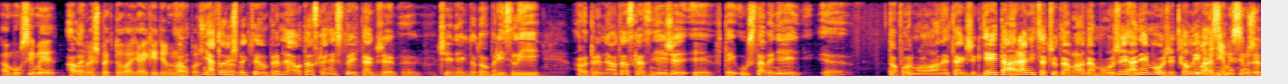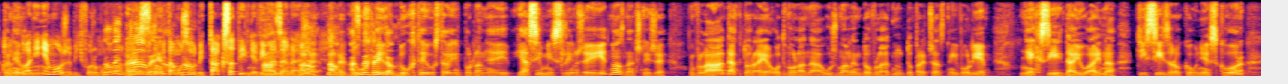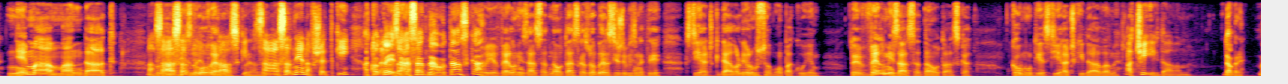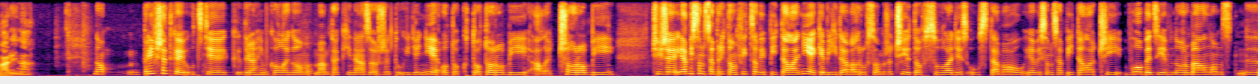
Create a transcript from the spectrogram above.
a musíme ale, to rešpektovať, aj keď je to na Ja to stranu. rešpektujem. Pre mňa otázka nestojí tak, že e, či je niekto dobrý, zlý, ale pre mňa otázka znie, že e, v tej ústave nie je e, to formulované tak, že kde je tá hranica, čo tá vláda môže a nemôže. To mi vás... Nem... Myslím, že to, nem... to ani nemôže byť formulované, no, práve, lebo to by tam no, muselo no. byť taxatívne vymezené. Áno, ale, no, ale no, duch, tej, duch tej ústavy podľa mňa je, ja si myslím, že je jednoznačný, že vláda, ktorá je odvolaná a už má len dovládnuť do predčasných volieb, nech si ich dajú aj na tisíc rokov neskôr, nemá mandát na zásadné otázky. Na zásad, nie na všetky. A toto ale je zásadná otázka? To je veľmi zásadná otázka. Zober si, že by sme tie stíhačky dávali Rusom, opakujem. To je veľmi zásadná otázka. Komu tie stíhačky dávame? A či ich dávame? Dobre. Marina? No, pri všetkej úcte k drahým kolegom mám taký názor, že tu ide nie o to, kto to robí, ale čo robí. Čiže ja by som sa pri tom Ficovi pýtala nie, keby ich dával Rusom, že či je to v súlade s ústavou. Ja by som sa pýtala, či vôbec je v normálnom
